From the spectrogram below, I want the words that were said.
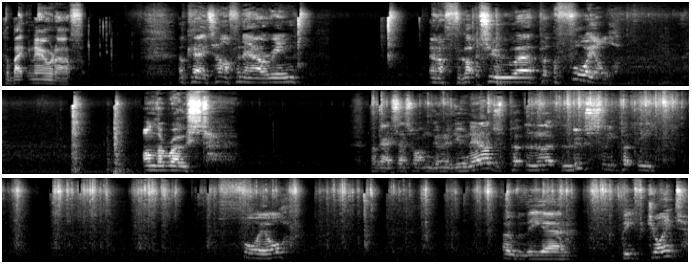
Come back an hour and a half. Okay, it's half an hour in, and I forgot to uh, put the foil on the roast. Okay, so that's what I'm going to do now. Just put lo loosely put the foil over the uh, beef joint.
